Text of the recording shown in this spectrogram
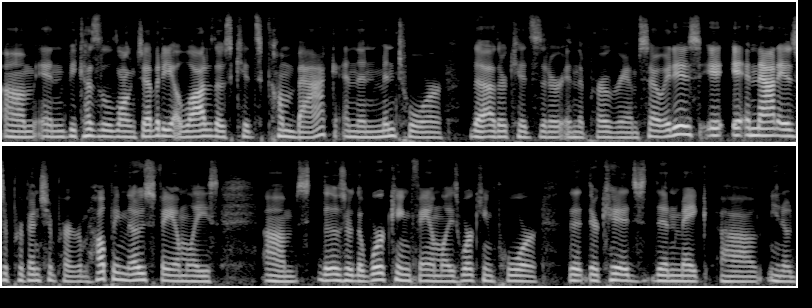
Um, and because of the longevity, a lot of those kids come back and then mentor the other kids that are in the program. So it is, it, it, and that is a prevention program, helping those families um, those are the working families, working poor, that their kids then make, uh, you know,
